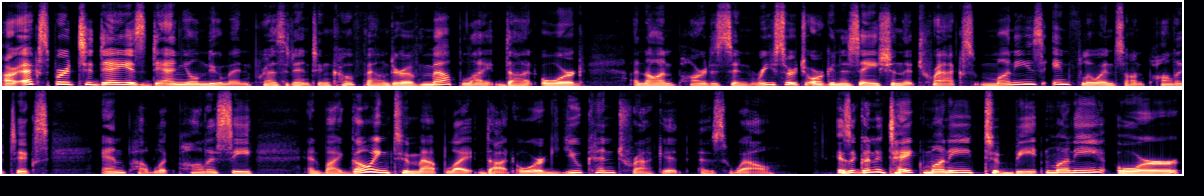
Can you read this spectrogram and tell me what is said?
Our expert today is Daniel Newman, president and co founder of Maplight.org, a nonpartisan research organization that tracks money's influence on politics and public policy. And by going to Maplight.org, you can track it as well. Is it going to take money to beat money, or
